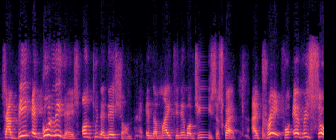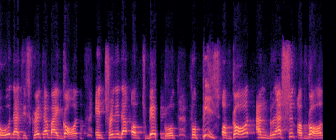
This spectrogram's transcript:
shall be a good leaders unto the nation in the mighty name of Jesus Christ. I pray for every soul that is created by God in Trinidad of Tobago for peace of God and blessing of God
